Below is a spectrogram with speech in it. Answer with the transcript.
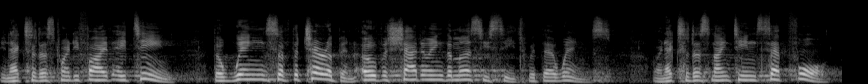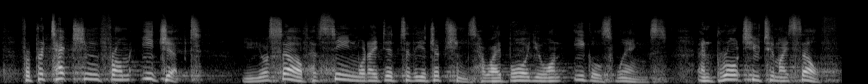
In Exodus 25 18, the wings of the cherubim overshadowing the mercy seat with their wings. Or in Exodus 19 4, for protection from Egypt, you yourself have seen what I did to the Egyptians, how I bore you on eagle's wings and brought you to myself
